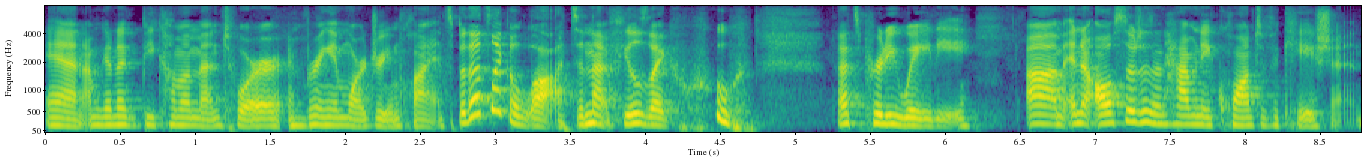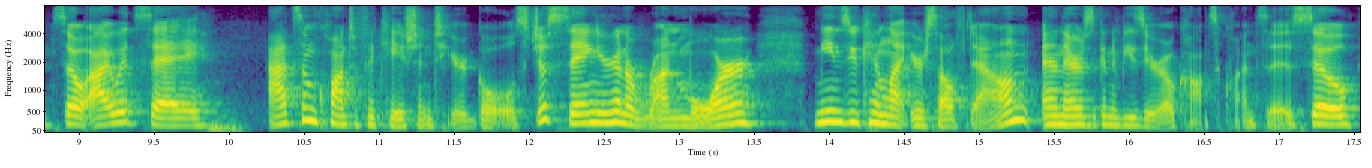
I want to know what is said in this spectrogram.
and I'm gonna become a mentor and bring in more dream clients. But that's like a lot and that feels like, whew, that's pretty weighty. Um, and it also doesn't have any quantification. So I would say add some quantification to your goals. Just saying you're gonna run more means you can let yourself down and there's gonna be zero consequences. So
